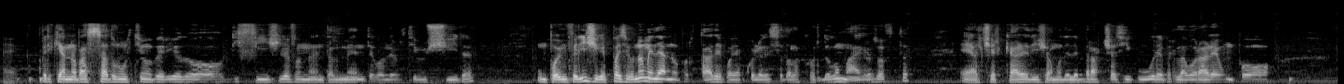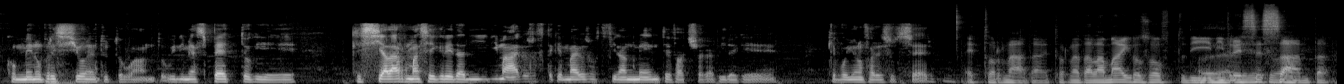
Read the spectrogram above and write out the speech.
Ecco. Perché hanno passato un ultimo periodo difficile fondamentalmente con le ultime uscite. Un po' infelici che poi secondo me le hanno portate poi a quello che è stato l'accordo con Microsoft e al cercare diciamo delle braccia sicure per lavorare un po' con meno pressione e tutto quanto. Quindi mi aspetto che, che sia l'arma segreta di, di Microsoft e che Microsoft finalmente faccia capire che, che vogliono fare sul serio. È tornata, è tornata la Microsoft di, Eh, di 360.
